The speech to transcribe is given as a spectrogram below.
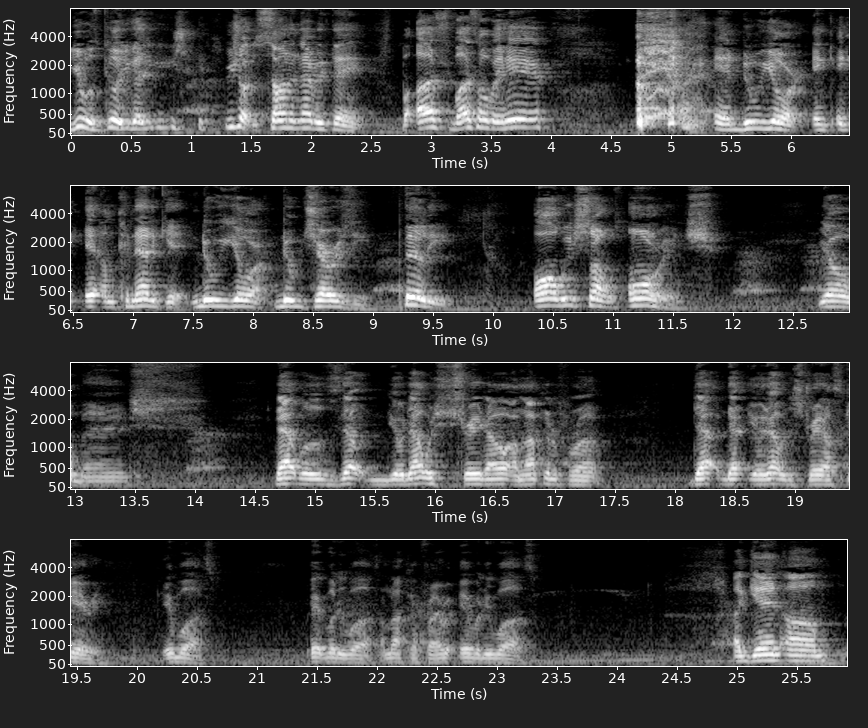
You was good. You got you, shot the sun and everything. But us, but us over here in New York, in, in, in um, Connecticut, New York, New Jersey, Philly, all we saw was orange. Yo, man. That was that yo. That was straight out. I'm not gonna front. That that yo. That was straight out scary. It was. It really was. I'm not gonna front. It really was. Again, um,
